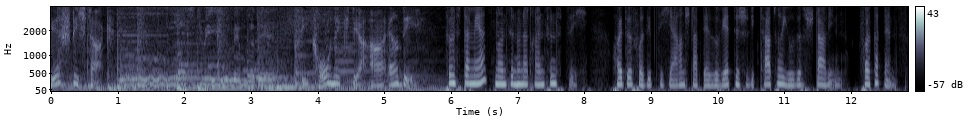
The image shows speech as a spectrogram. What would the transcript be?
Der Stichtag. Die Chronik der ARD. 5. März 1953. Heute vor 70 Jahren starb der sowjetische Diktator Josef Stalin. Volker Denz.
